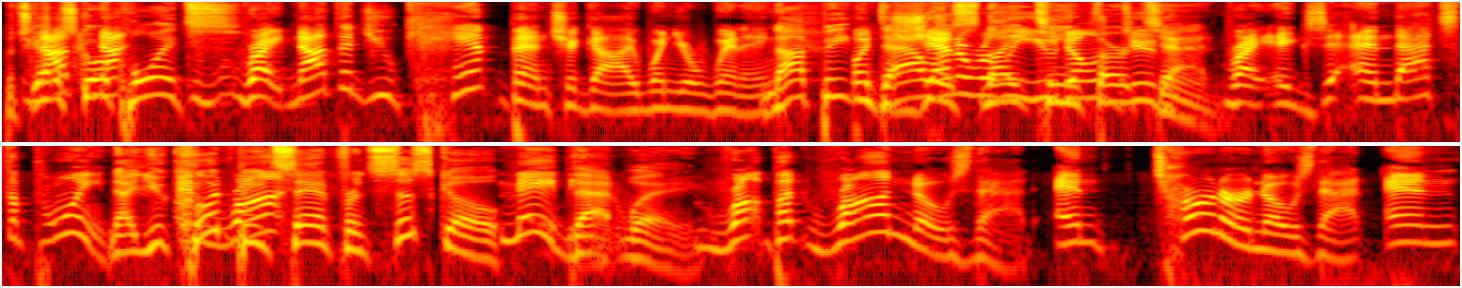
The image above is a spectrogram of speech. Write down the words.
But you gotta score not- points. right? Not that you can't bench a guy when you're winning, Not beating but Dallas generally you don't do that, right? Exa- and that's the point. Now you could Ron- beat San Francisco Maybe. that way. Ron, but Ron knows that, and Turner knows that, and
